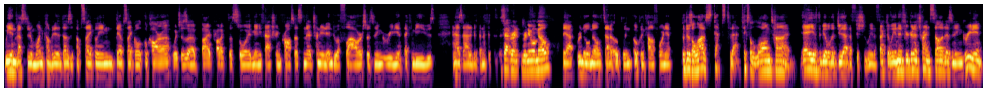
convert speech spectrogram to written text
We invested in one company that does upcycling. They upcycle okara, which is a byproduct of the soy manufacturing process, and they're turning it into a flour. So it's an ingredient that can be used and has additive benefits. Is that Re- Renewal Mill? Yeah, Renewal Mill. It's out of Oakland, Oakland, California. But there's a lot of steps to that. It takes a long time. A, you have to be able to do that efficiently and effectively. And if you're going to try and sell it as an ingredient,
